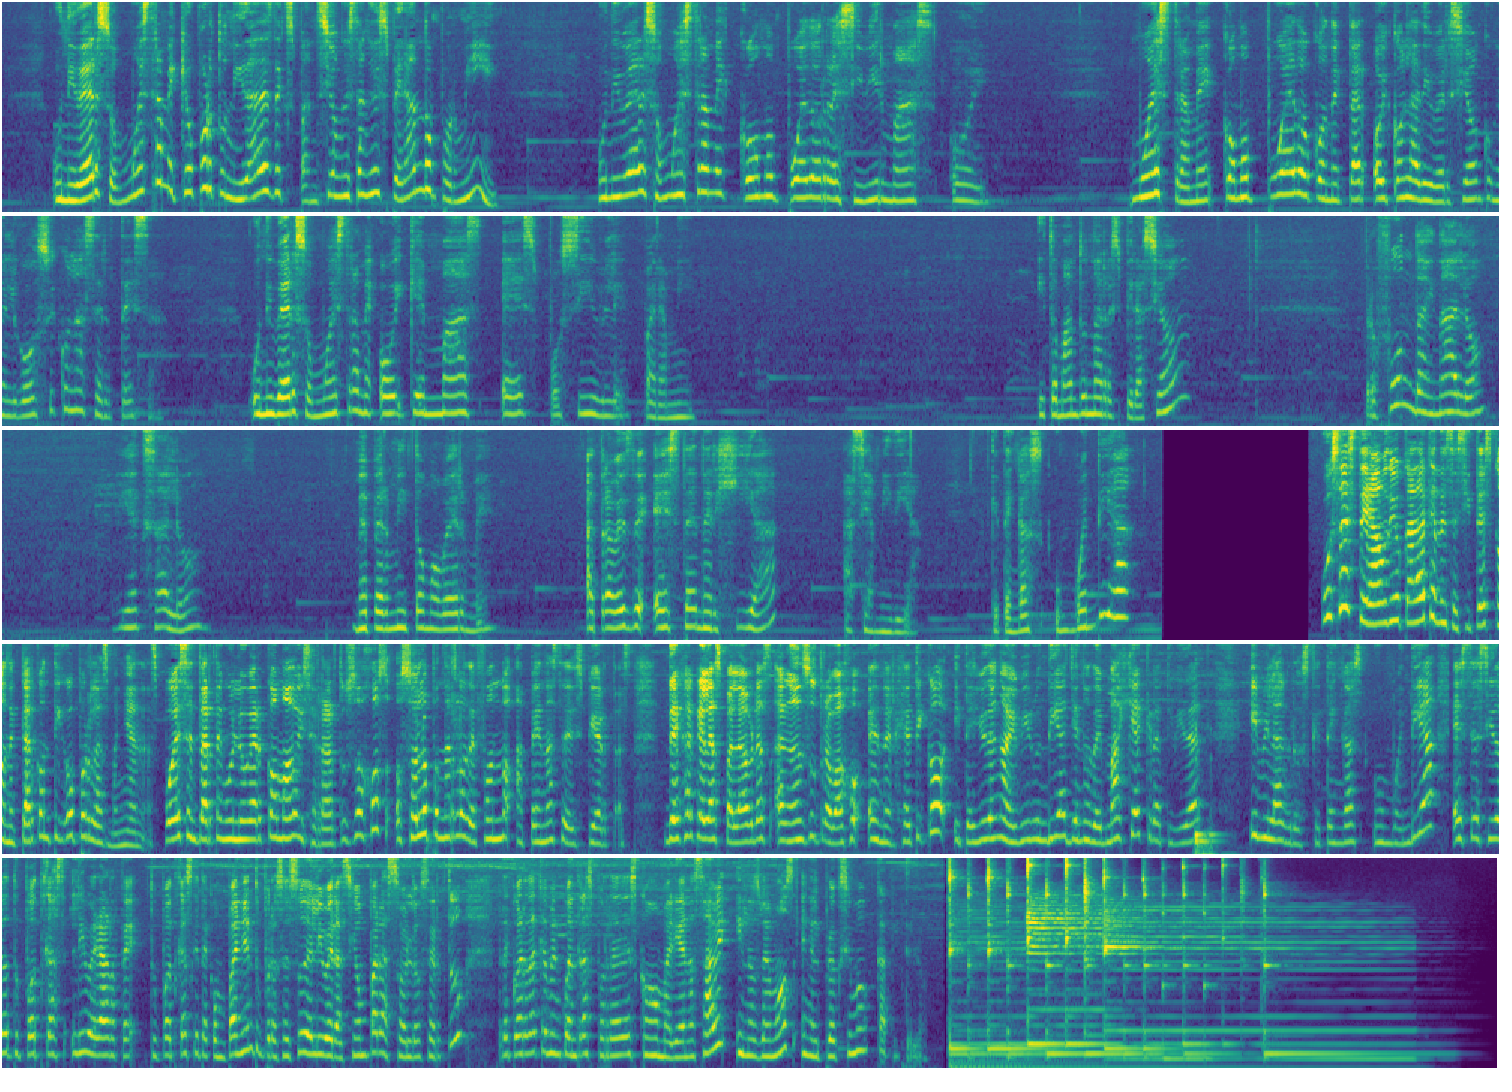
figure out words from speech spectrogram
Universo, muéstrame qué oportunidades de expansión están esperando por mí. Universo, muéstrame cómo puedo recibir más hoy. Muéstrame cómo puedo conectar hoy con la diversión, con el gozo y con la certeza. Universo, muéstrame hoy qué más es posible para mí. Y tomando una respiración profunda, inhalo y exhalo, me permito moverme a través de esta energía hacia mi día. Que tengas un buen día. Usa este audio cada que necesites conectar contigo por las mañanas. Puedes sentarte en un lugar cómodo y cerrar tus ojos o solo ponerlo de fondo apenas te despiertas. Deja que las palabras hagan su trabajo energético y te ayuden a vivir un día lleno de magia, creatividad y milagros. Que tengas un buen día. Este ha sido tu podcast Liberarte, tu podcast que te acompaña en tu proceso de liberación para solo ser tú. Recuerda que me encuentras por redes como Mariana Sabi y nos vemos en el próximo capítulo.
